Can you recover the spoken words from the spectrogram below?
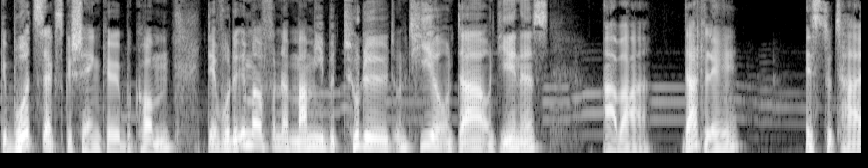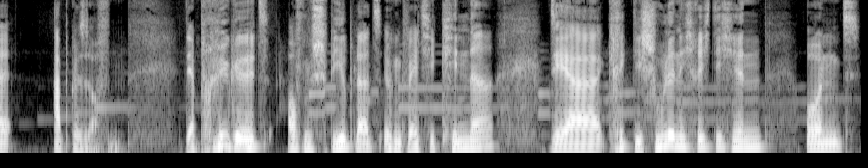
Geburtstagsgeschenke bekommen. Der wurde immer von der Mami betuddelt und hier und da und jenes. Aber Dudley ist total abgesoffen. der prügelt auf dem Spielplatz irgendwelche Kinder, der kriegt die Schule nicht richtig hin und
